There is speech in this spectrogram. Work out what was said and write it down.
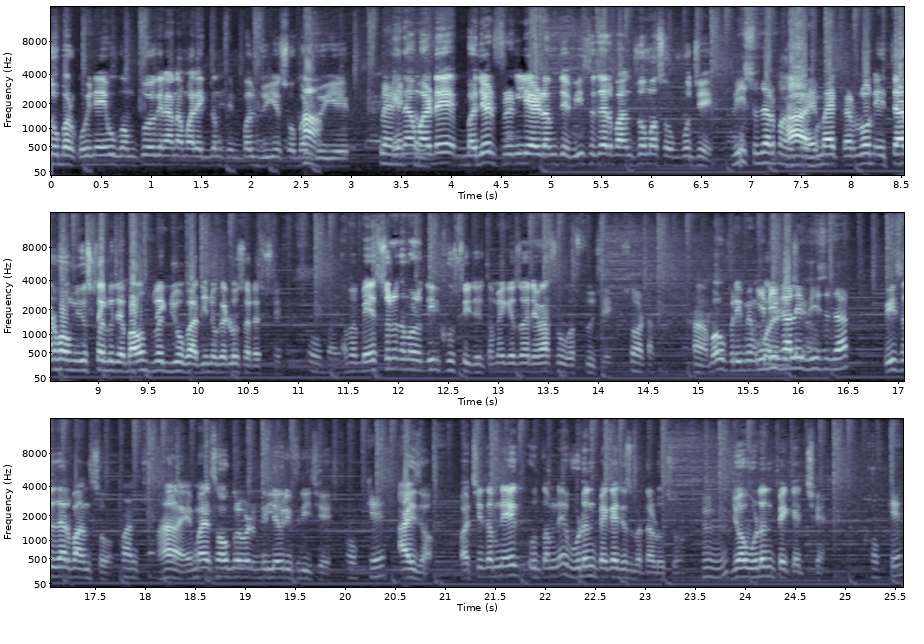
સોબર કોઈને એવું ગમતું હોય કે ના મારે એકદમ સિમ્પલ જોઈએ સોબર જોઈએ. એના માટે બજેટ ફ્રેન્ડલી આઈટમ છે વીસ હજાર પાંચસો માં સોફો છે. વીસ હજાર હા એમાં કરલોન એચઆર હોમ યુઝ થયેલું છે બાઉન્સ બેક જુઓ ગાદીનું કેટલું સરસ છે. તમે બેસશો ને તમારું દિલ ખુશ થઈ જશે. તમે કહેશો એવા શું વસ્તુ છે. સો ટકા. હા બહુ પ્રીમિયમ ખાલી વીસ હજાર? વીસ હજાર પાંચસો. હા એમાં સો કિલોમીટર ડિલિવરી ફ્રી છે. ઓકે. આવી જાઓ. પછી તમને એક હું તમને વુડન પેકેજીસ બતાડું છું. જો વુડન પેકેજ છે. ઓકે.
